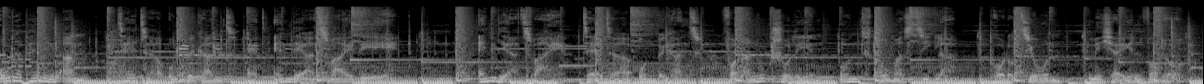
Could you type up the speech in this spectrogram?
oder per Mail an täterunbekannt.ndr2.de. NDR2 Täter Unbekannt von Anouk Scholen und Thomas Ziegler. Produktion Michael Woddo.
